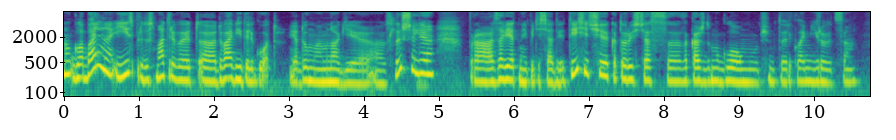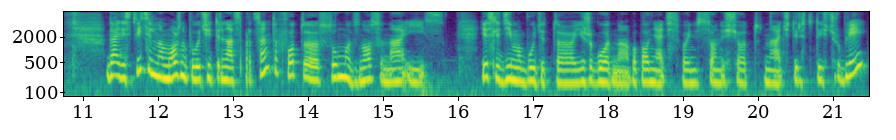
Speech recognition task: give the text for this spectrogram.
Ну, глобально ИИС предусматривает э, два вида льгот. Я думаю, многие э, слышали про заветные 52 тысячи, которые сейчас э, за каждым углом, в общем-то, рекламируются. Да, действительно, можно получить 13% от суммы взноса на ИИС. Если Дима будет ежегодно пополнять свой инвестиционный счет на 400 тысяч рублей,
